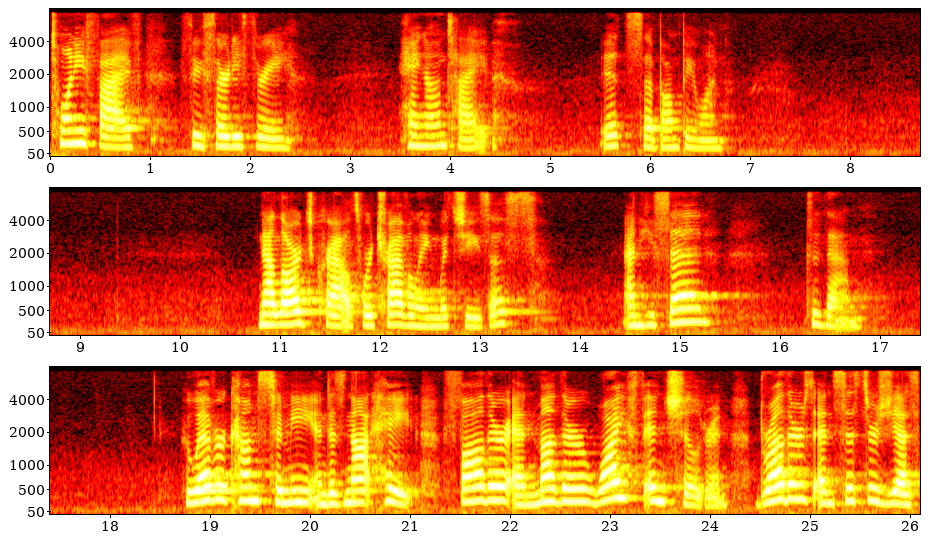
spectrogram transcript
25 through 33. Hang on tight. It's a bumpy one. Now, large crowds were traveling with Jesus, and he said to them, Whoever comes to me and does not hate father and mother, wife and children, brothers and sisters, yes,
